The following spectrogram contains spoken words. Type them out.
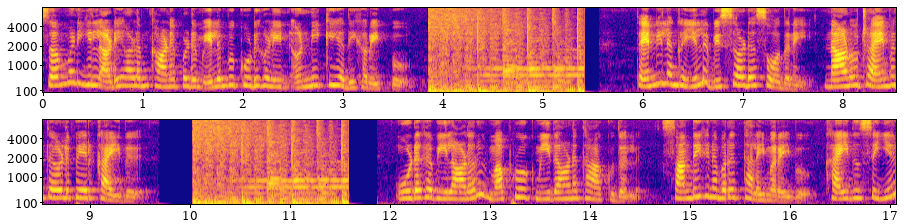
செம்மணியில் அடையாளம் காணப்படும் எலும்புக்கூடுகளின் எண்ணிக்கை அதிகரிப்பு. தென்னிலங்கையில் விசேட சோதனை நானூற்று ஐம்பத்தேழு பேர் கைது. ஊடகவியலாளர் மப்ரூக் மீதான தாக்குதல் சந்தேக நபர் தலைமறைவு கைது செய்ய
